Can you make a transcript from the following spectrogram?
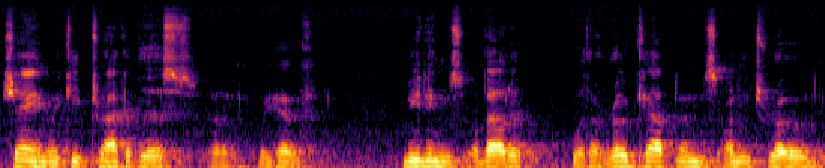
Shane, we keep track of this. Uh, We have meetings about it with our road captains on each road,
